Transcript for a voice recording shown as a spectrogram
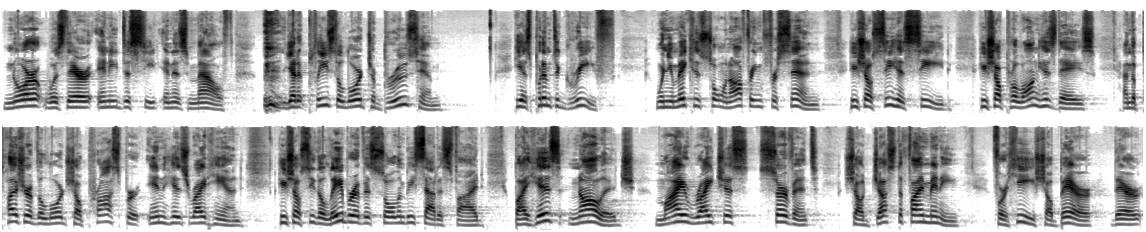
nor was there any deceit in his mouth. Yet it pleased the Lord to bruise him. He has put him to grief. When you make his soul an offering for sin, he shall see his seed. He shall prolong his days, and the pleasure of the Lord shall prosper in his right hand. He shall see the labor of his soul and be satisfied. By his knowledge, my righteous servant shall justify many, for he shall bear their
